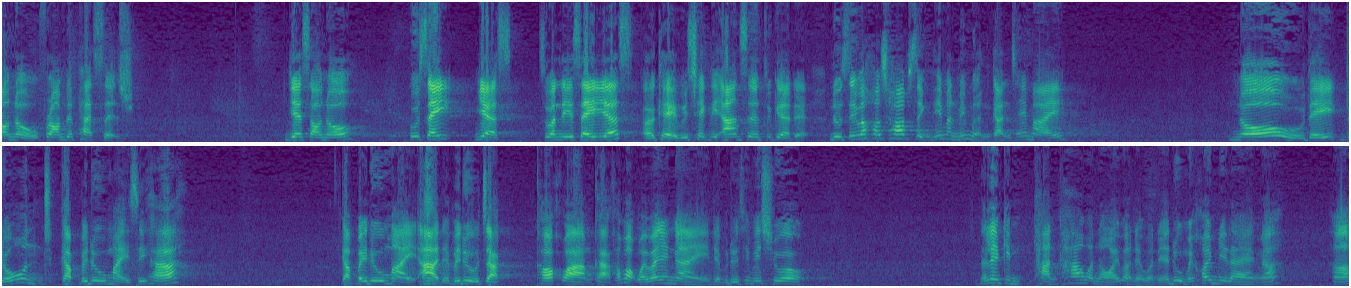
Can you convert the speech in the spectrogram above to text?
or no from the passage yes or no who say yes ส่วนดี say yes okay we check the answer together ดูซิว่าเขาชอบสิ่งที่มันไม่เหมือนกันใช่ไหม no they don't กลับไปดูใหม่สิคะ กลับไปดูใหม่ อ่าเดี๋ยวไปดูจากข้อความค่ะ เขาบอกไว้ว่ายังไง เดี๋ยวไปดูที่วิชวลนักเรียนกินทานข้าวมาน้อยป่ะเนี่ยวันนี้ดูไม่ค่อยมีแรงนะฮะ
